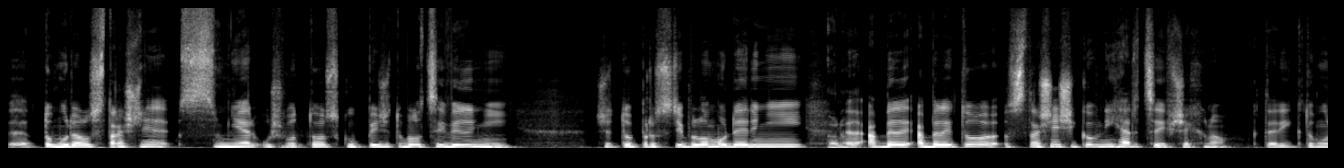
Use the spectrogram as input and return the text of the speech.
eh, tomu dalo strašně směr už od toho skupy, že to bylo civilní že to prostě bylo moderní eh, a byli, a byli to strašně šikovní herci všechno, který k tomu,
